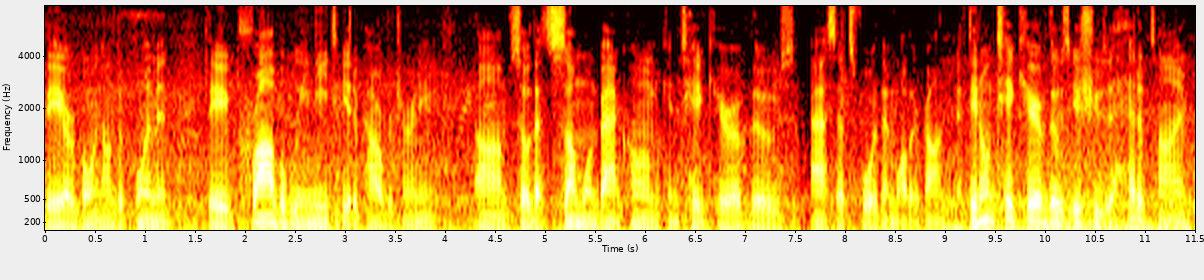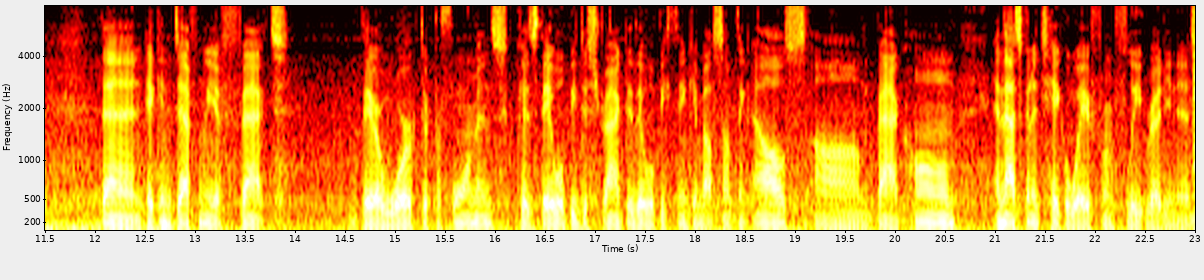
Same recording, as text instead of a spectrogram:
they are going on deployment, they probably need to get a power of attorney um, so that someone back home can take care of those assets for them while they're gone. If they don't take care of those issues ahead of time, then it can definitely affect their work, their performance, because they will be distracted, they will be thinking about something else um, back home, and that's going to take away from fleet readiness.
